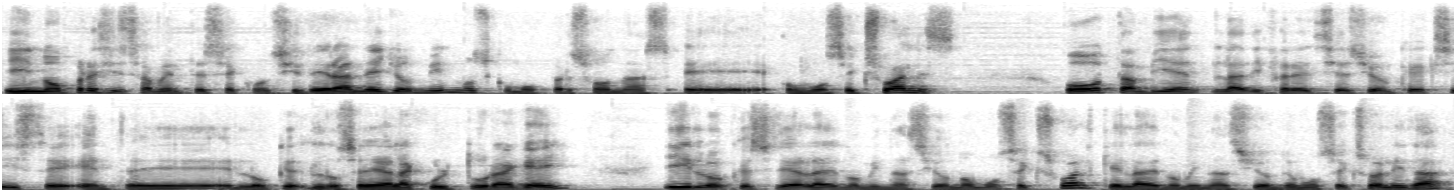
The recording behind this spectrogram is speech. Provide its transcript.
y no precisamente se consideran ellos mismos como personas eh, homosexuales. O también la diferenciación que existe entre lo que lo sería la cultura gay, y lo que sería la denominación homosexual, que la denominación de homosexualidad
